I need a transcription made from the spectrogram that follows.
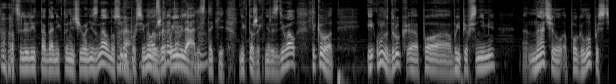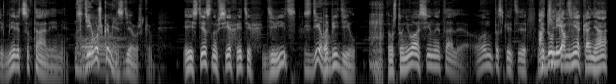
Про целлюлит тогда никто ничего не знал, но, судя да, по всему, уже скрыто. появлялись ага. такие. Никто же их не раздевал. Так вот, и он вдруг, э, по, выпив с ними, начал по глупости мериться талиями. С девушками? С девушками. И, естественно, всех этих девиц Сделал. победил. Потому что у него осиная талия. Он, так сказать, э, ведут Атлет. ко мне коня,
